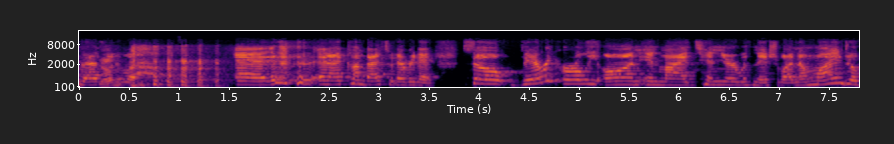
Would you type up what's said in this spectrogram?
that's yep. what it was. and, and I come back to it every day. So very early on in my tenure with Nationwide, now mind you, I've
